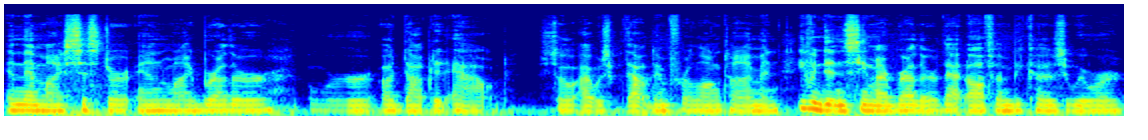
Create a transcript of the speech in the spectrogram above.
And then my sister and my brother were adopted out. So I was without them for a long time and even didn't see my brother that often because we were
